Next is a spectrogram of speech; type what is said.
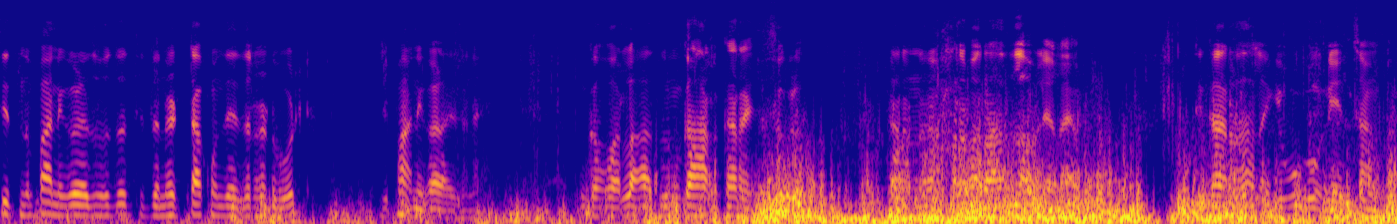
तिथनं पाणी गळत होतं. तिथं नट टाकून द्यायचं नट बोल्ट. जे पाणी गळायचं नाही. गव्हाला अजून गार करायचं सगळं. कारण हरभरा आज लावलेला आहे ते गार झाला की उगवून येईल चांगला.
